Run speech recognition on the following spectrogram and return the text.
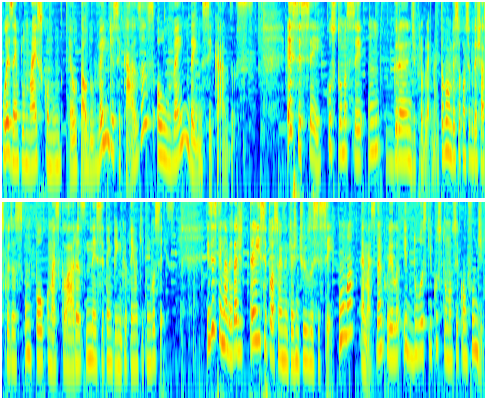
O exemplo mais comum é o tal do vende-se casas ou vendem-se casas. Esse C costuma ser um grande problema. Então vamos ver se eu consigo deixar as coisas um pouco mais claras nesse tempinho que eu tenho aqui com vocês. Existem, na verdade, três situações em que a gente usa esse C. Uma é mais tranquila e duas que costumam se confundir.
